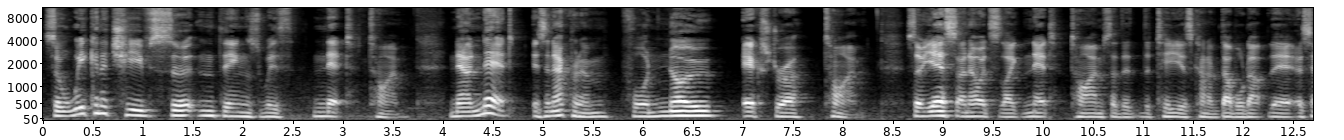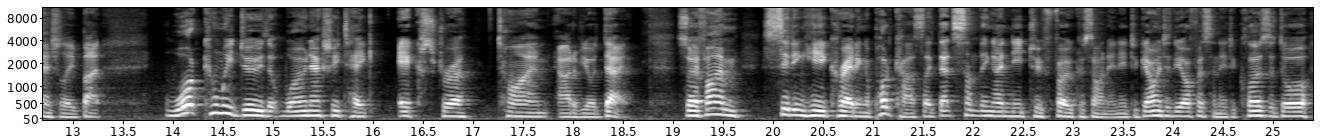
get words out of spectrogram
So we can achieve certain things with NET time. Now, NET is an acronym for no extra time. So, yes, I know it's like net time, so the, the T is kind of doubled up there essentially, but what can we do that won't actually take extra time out of your day? So if I'm sitting here creating a podcast, like that's something I need to focus on. I need to go into the office, I need to close the door,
